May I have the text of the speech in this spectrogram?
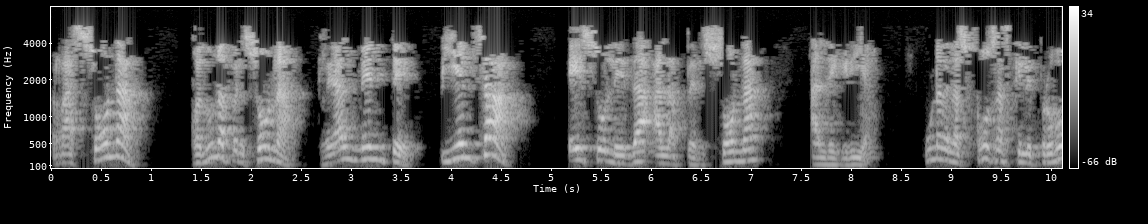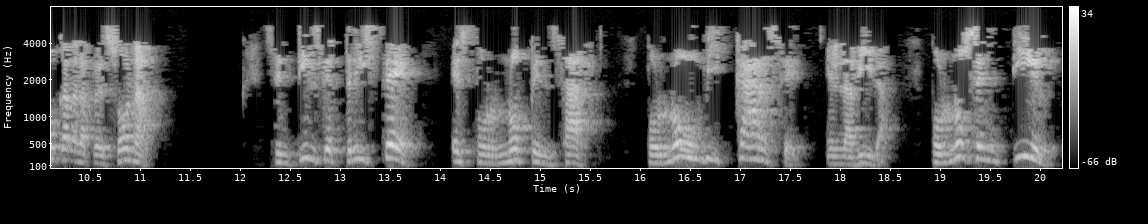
razona, cuando una persona realmente piensa, eso le da a la persona alegría. Una de las cosas que le provocan a la persona sentirse triste es por no pensar, por no ubicarse en la vida, por no sentir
